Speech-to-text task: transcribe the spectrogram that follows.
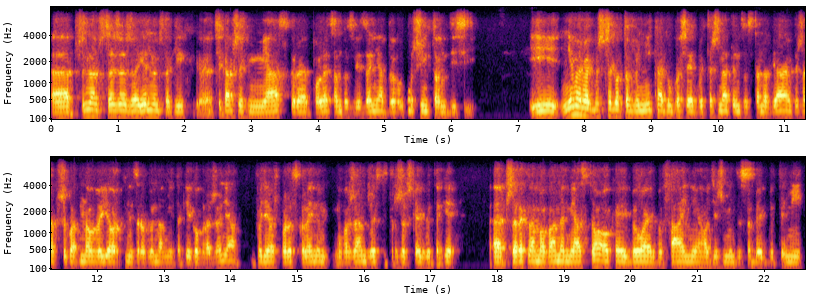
E, przyznam szczerze, że jednym z takich e, ciekawszych miast, które polecam do zwiedzenia był Washington DC. I nie wiem jakby z czego to wynika, długo się jakby też na tym zastanawiałem, gdyż na przykład Nowy Jork nie zrobił na mnie takiego wrażenia, ponieważ po raz kolejny uważałem, że jest to troszeczkę jakby takie e, przereklamowane miasto. Okej, okay, było jakby fajnie, chodzisz między sobie jakby tymi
